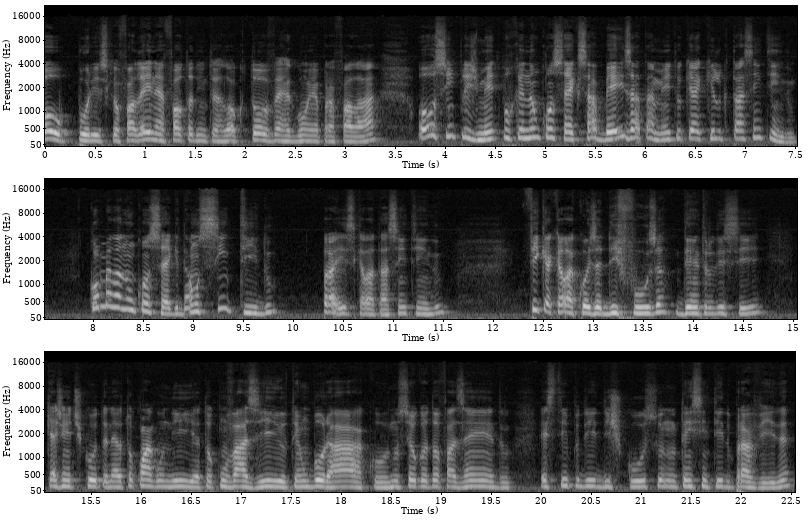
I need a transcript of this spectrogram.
ou por isso que eu falei, né, falta de interlocutor, vergonha para falar, ou simplesmente porque não consegue saber exatamente o que é aquilo que está sentindo. Como ela não consegue dar um sentido para isso que ela está sentindo, fica aquela coisa difusa dentro de si que a gente escuta, né? Eu tô com agonia, tô com vazio, tem um buraco, não sei o que eu tô fazendo. Esse tipo de discurso não tem sentido para a vida.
